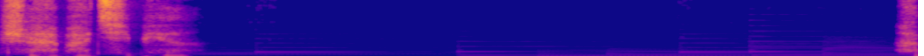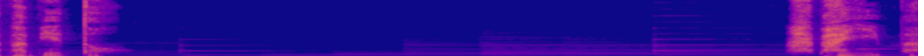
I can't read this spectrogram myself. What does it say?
是害怕欺骗，害怕变动，害怕隐瞒。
